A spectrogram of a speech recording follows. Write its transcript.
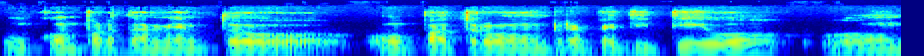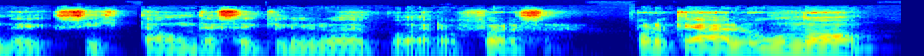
un comportamiento o patrón repetitivo o donde exista un desequilibrio de poder o fuerza. Porque al uno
